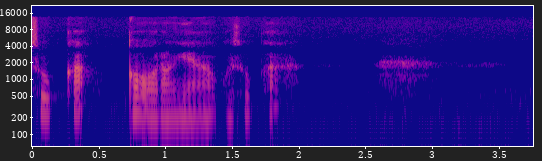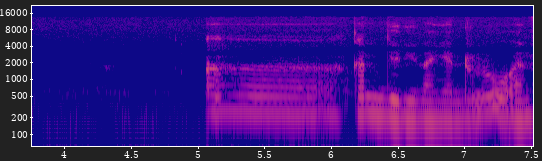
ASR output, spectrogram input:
suka ke orang yang aku suka? Uh, kan jadi nanya duluan.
